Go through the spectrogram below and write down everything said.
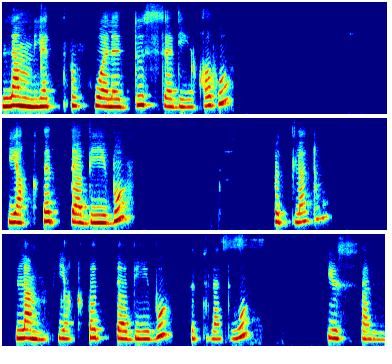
لم يترك ولد صديقه يقتد الطبيب عطلة لم يقتد الطبيب عطلته يصلى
